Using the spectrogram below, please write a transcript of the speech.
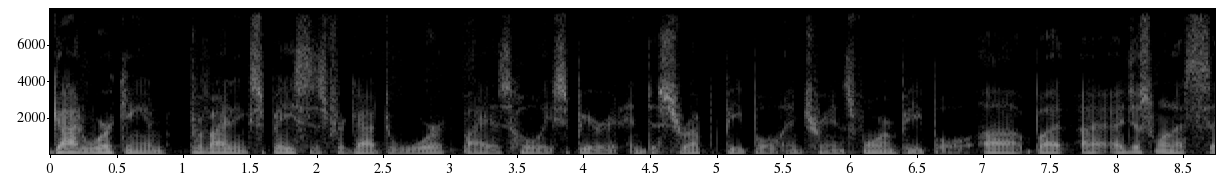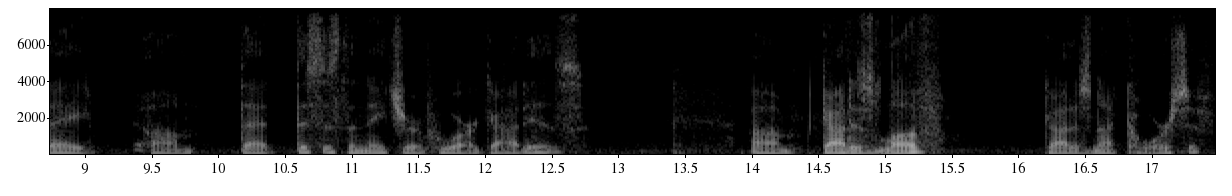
God working and providing spaces for God to work by His Holy Spirit and disrupt people and transform people. Uh, but I, I just want to say um, that this is the nature of who our God is. Um, God is love. God is not coercive.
